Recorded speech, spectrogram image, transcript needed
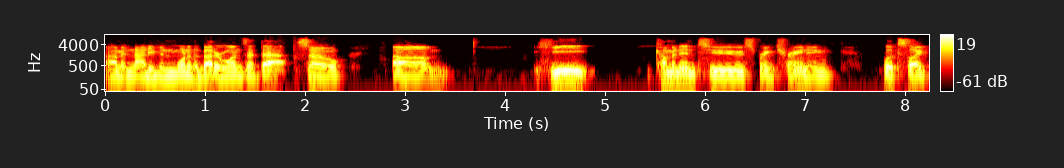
um, and not even one of the better ones at that. So um, he coming into spring training looks like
